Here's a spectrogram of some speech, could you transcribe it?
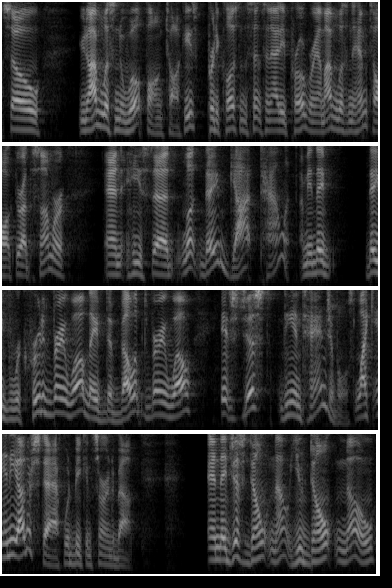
So, you know, I've listened to Wilt Fong talk. He's pretty close to the Cincinnati program. I've listened to him talk throughout the summer, and he said, look, they've got talent. I mean, they've, they've recruited very well, they've developed very well. It's just the intangibles, like any other staff would be concerned about and they just don't know. You don't know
